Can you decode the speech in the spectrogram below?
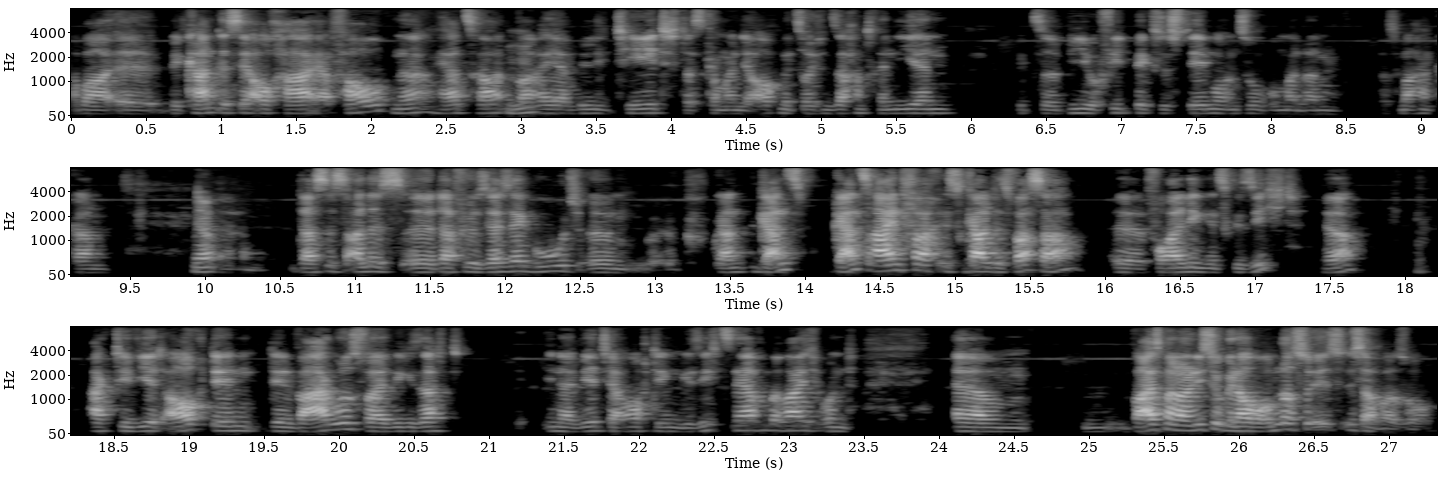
Aber äh, bekannt ist ja auch HRV, ne? Herzratenvariabilität. Das kann man ja auch mit solchen Sachen trainieren. Es gibt so Biofeedback-Systeme und so, wo man dann das machen kann. Ja. Ähm, das ist alles äh, dafür sehr, sehr gut. Ähm, ganz, ganz einfach ist kaltes Wasser, äh, vor allen Dingen ins Gesicht. Ja. Aktiviert auch den, den Vagus, weil, wie gesagt, innerviert ja auch den Gesichtsnervenbereich und ähm, weiß man noch nicht so genau, warum das so ist, ist aber so.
